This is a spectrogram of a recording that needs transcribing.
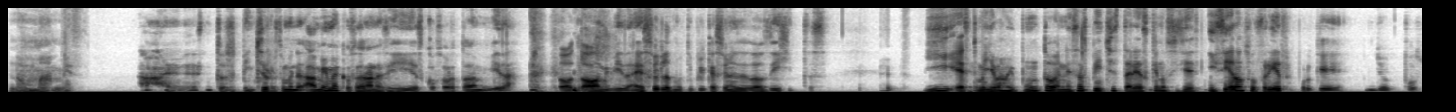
No mames. Entonces, pinches resúmenes. A mí me causaron así escosor toda mi vida. Todo, toda mi vida. Eso y las multiplicaciones de dos dígitos. Y esto me lleva a mi punto en esas pinches tareas que nos hicieron sufrir. Porque yo, pues,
